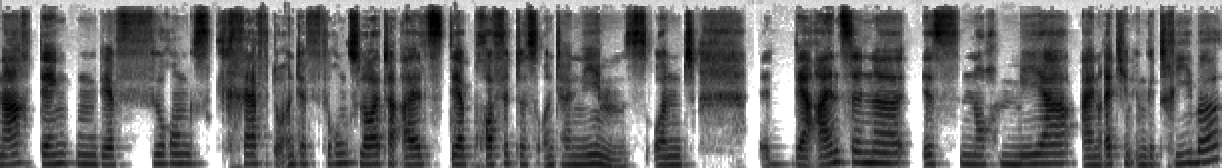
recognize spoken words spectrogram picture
Nachdenken der Führungskräfte und der Führungsleute als der Profit des Unternehmens. Und der Einzelne ist noch mehr ein Rädchen im Getriebe,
